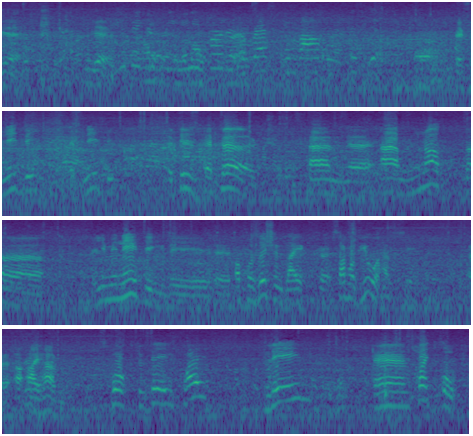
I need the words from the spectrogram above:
Yeah. Yeah. If need be, if need be. It is a purge, and uh, I'm not uh, eliminating the uh, opposition like uh, some of you have said. Uh, I I have spoke today quite plain and quite open.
